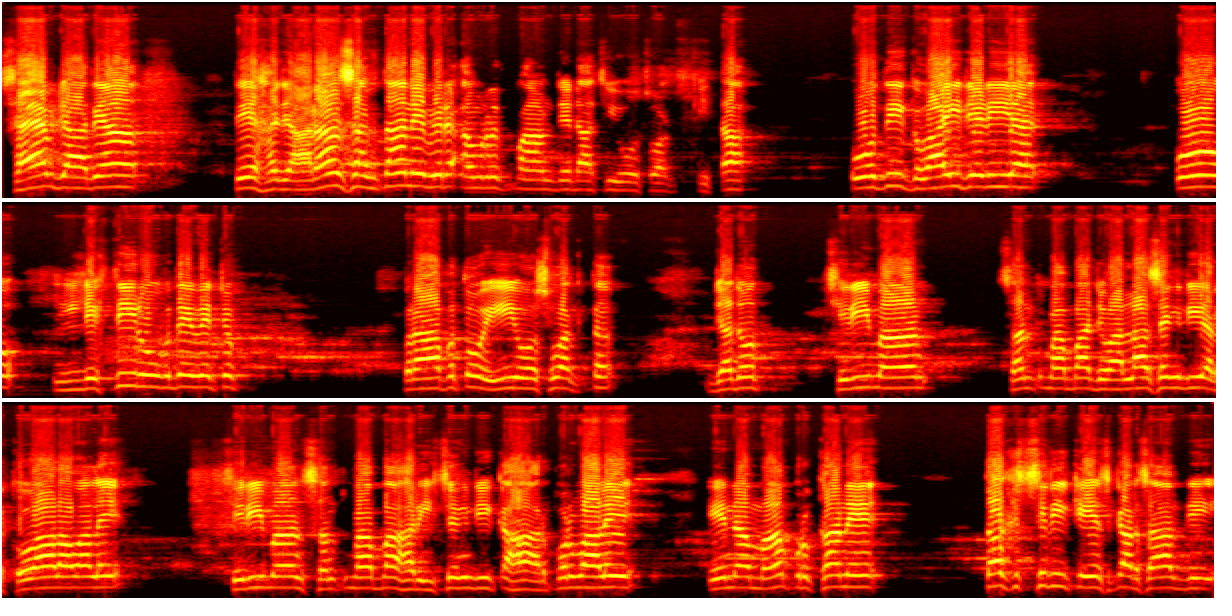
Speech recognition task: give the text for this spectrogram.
ਸਾਹਿਬਜ਼ਾਦਿਆਂ ਤੇ ਹਜ਼ਾਰਾਂ ਸੰਗਤਾਂ ਨੇ ਫਿਰ ਅੰਮ੍ਰਿਤ ਪਾਨ ਜਿਹੜਾ ਸੀ ਉਸ ਵਕਤ ਕੀਤਾ। ਉਹਦੀ ਗਵਾਹੀ ਜਿਹੜੀ ਹੈ ਉਹ ਲਿਖਤੀ ਰੂਪ ਦੇ ਵਿੱਚ ਪ੍ਰਾਪਤ ਹੋਈ ਉਸ ਵਕਤ, ਜਦੋਂ ਸ਼੍ਰੀਮਾਨ ਸੰਤ ਬਾਬਾ ਜਵਾਲਾ ਸਿੰਘ ਜੀ ਹਰਖੋਵਾਲਾ ਵਾਲੇ, ਸ਼੍ਰੀਮਾਨ ਸੰਤ ਬਾਬਾ ਹਰੀ ਸਿੰਘ ਜੀ ਕਹਾਰਪੁਰ ਵਾਲੇ, ਇਹਨਾਂ ਮਹਾਂਪੁਰਖਾਂ ਨੇ ਤਖਤ ਸ੍ਰੀ ਕੇਸਗੜ੍ਹ ਸਾਹਿਬ ਦੀ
